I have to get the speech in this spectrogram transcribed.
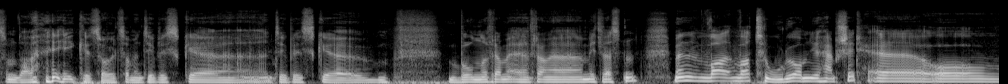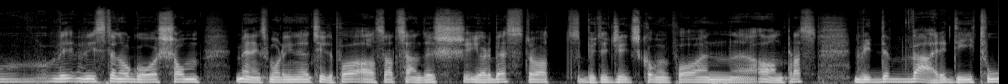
som da ikke så ut som en typisk, typisk bonde fra, fra Midtvesten. Men hva, hva, tror du om New Hampshire? og hvis det nå går som meningsmålingene tyder på, altså at Sanders gjør det best og at Buttigieg kommer på en annenplass, vil det være de to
